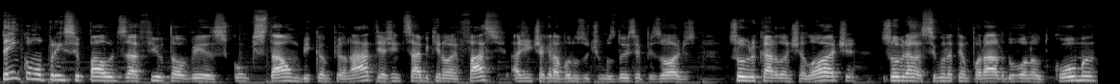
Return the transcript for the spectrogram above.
tem como principal desafio, talvez, conquistar um bicampeonato, e a gente sabe que não é fácil. A gente já gravou nos últimos dois episódios sobre o Carlo Ancelotti, sobre a segunda temporada do Ronald Koeman.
